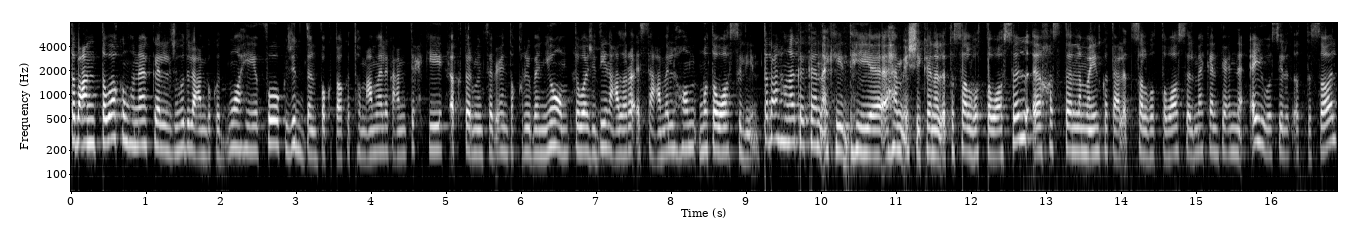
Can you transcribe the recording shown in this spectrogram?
طبعا الطواقم هناك الجهود اللي عم بقدموها هي فوق جدا فوق طاقتهم. عمالك عم تحكي أكثر من 70 تقريبا يوم متواجدين على رأس عملهم متواصلين. طبعا هناك كان أكيد هي أهم شيء كان الاتصال والتواصل. خاصة لما ينقطع الاتصال والتواصل ما كان في عندنا أي وسيلة اتصال.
